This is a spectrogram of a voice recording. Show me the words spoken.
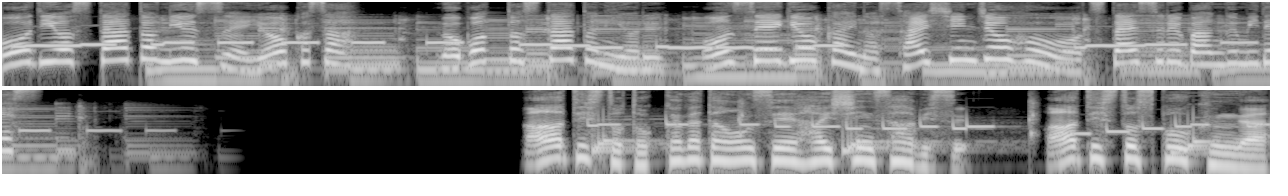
オーディオスタートニュースへようこそ。ロボットスタートによる音声業界の最新情報をお伝えする番組です。アーティスト特化型音声配信サービス Artistspoken が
